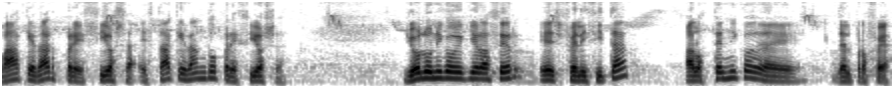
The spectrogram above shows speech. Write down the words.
va a quedar preciosa, está quedando preciosa. Yo lo único que quiero hacer es felicitar a los técnicos del Profea,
